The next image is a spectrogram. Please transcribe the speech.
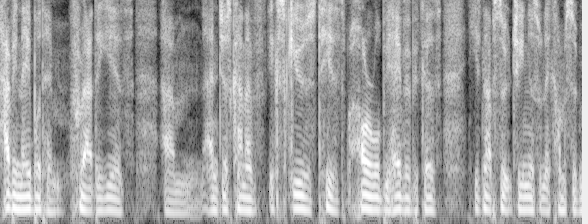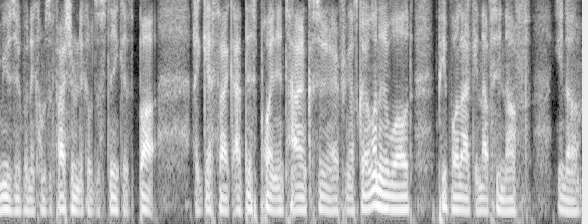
have enabled him throughout the years um, and just kind of excused his horrible behavior because he's an absolute genius when it comes to music, when it comes to fashion, when it comes to sneakers. But I guess like at this point in time, considering everything that's going on in the world, people are like enough's enough. You know,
